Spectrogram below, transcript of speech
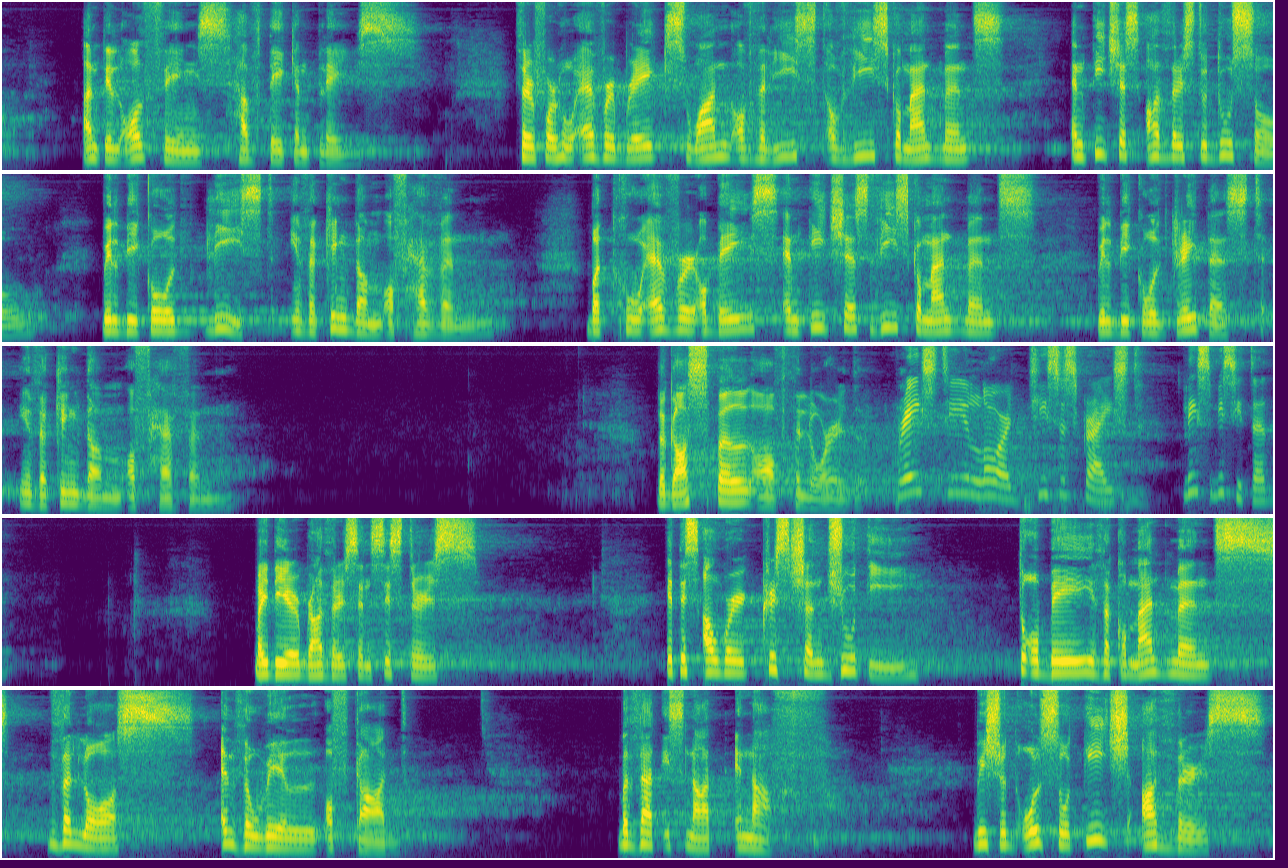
until all things have taken place. Therefore, whoever breaks one of the least of these commandments and teaches others to do so will be called least in the kingdom of heaven. But whoever obeys and teaches these commandments will be called greatest in the kingdom of heaven. The Gospel of the Lord. Praise to you, Lord Jesus Christ. Please be seated. My dear brothers and sisters, it is our Christian duty to obey the commandments, the laws, and the will of God. But that is not enough. We should also teach others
